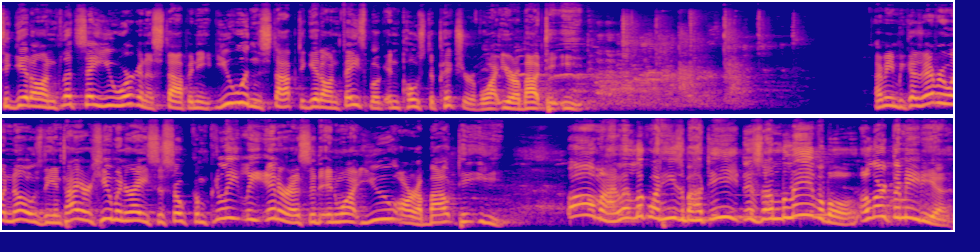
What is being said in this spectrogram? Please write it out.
to get on, let's say you were going to stop and eat. You wouldn't stop to get on Facebook and post a picture of what you're about to eat. I mean, because everyone knows the entire human race is so completely interested in what you are about to eat. Oh my, look what he's about to eat. This is unbelievable. Alert the media.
